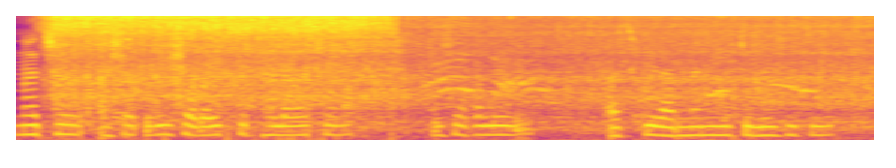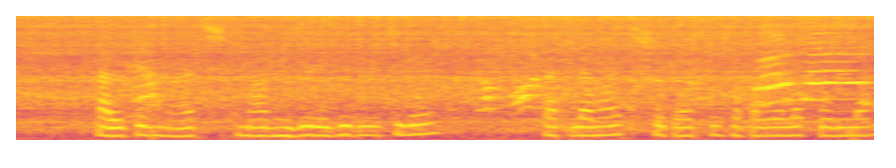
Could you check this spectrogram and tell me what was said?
আছো? আশা করি সবাই খুব ভালো আছেন। তো সকালে আজকে রান্না নিয়ে চলে এসেছি। কালকের মাছ মা ভেজে রেখে দিয়েছিল। কাতলা মাছ, সেটা আজকে সকালবেলা করলাম।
